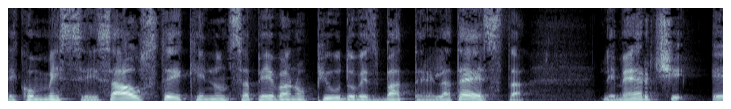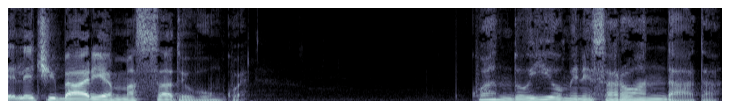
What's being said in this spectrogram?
le commesse esauste che non sapevano più dove sbattere la testa, le merci e le cibarie ammassate ovunque. Quando io me ne sarò andata,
